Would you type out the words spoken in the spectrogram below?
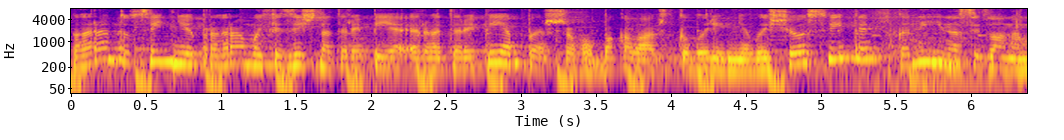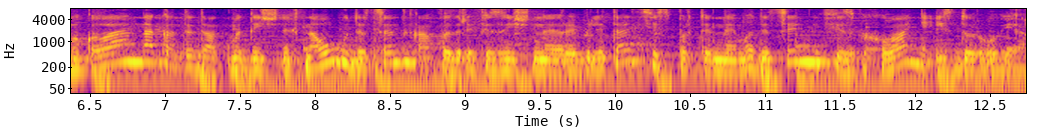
Гарант освітньої програми фізична терапія, ерготерапія першого бакалаврського рівня вищої освіти Канигіна Світлана Миколаївна, кандидат медичних наук, доцент кафедри фізичної реабілітації, спортивної медицини, фізвиховання і здоров'я.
